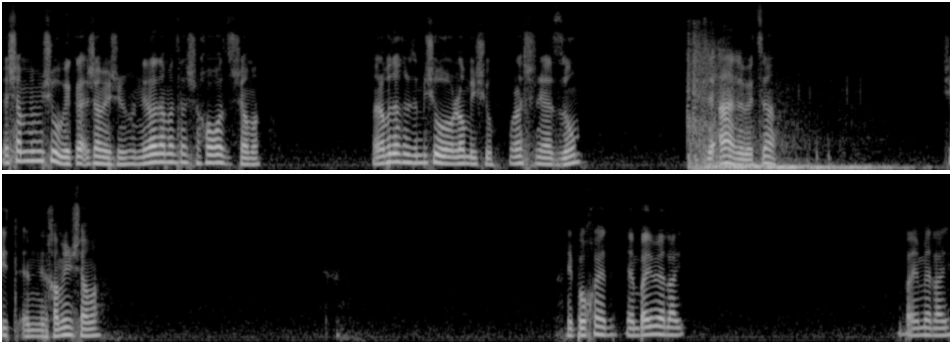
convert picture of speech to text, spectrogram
יש שם מישהו, יש שם מישהו. אני לא יודע מה זה השחור הזה שם. אני לא בטוח אם זה מישהו או לא מישהו. אולי שנייה זום. זה, אה, זה ביצה. שיט, הם נלחמים שם. אני פוחד, הם באים אליי. באים אליי.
